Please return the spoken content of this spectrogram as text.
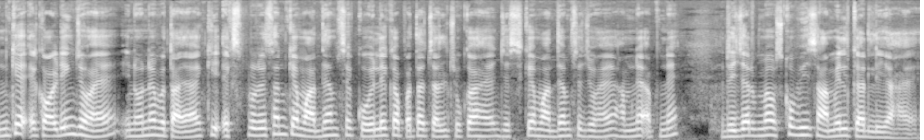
इनके अकॉर्डिंग जो है, इन्होंने बताया कि एक्सप्लोरेशन के माध्यम से कोयले का पता चल चुका है, जिसके माध्यम से जो है, हमने अपने रिज़र्व में उसको भी शामिल कर लिया है।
